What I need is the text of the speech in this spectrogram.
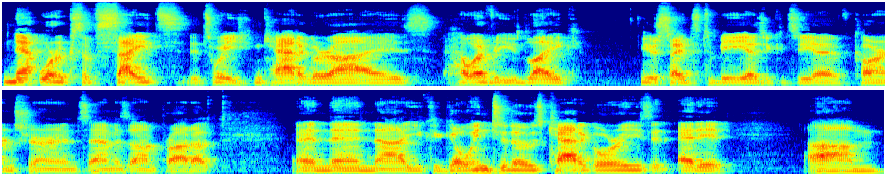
networks of sites. It's where you can categorize however you'd like your sites to be. As you can see, I have car insurance, Amazon product, and then uh, you could go into those categories and edit, um,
